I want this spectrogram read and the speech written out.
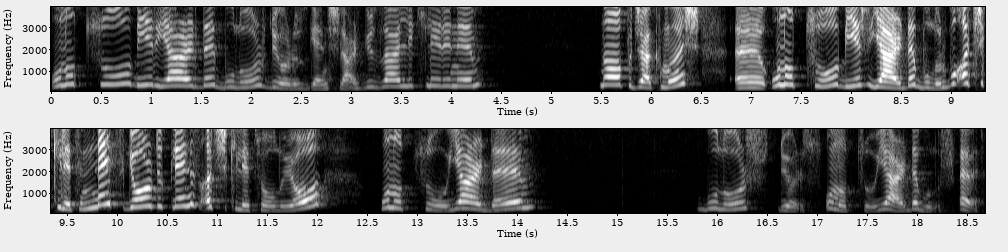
unuttuğu bir yerde bulur diyoruz gençler. Güzelliklerini ne yapacakmış? Ee, unuttuğu bir yerde bulur. Bu açık ileti. Net gördükleriniz açık ileti oluyor. Unuttuğu yerde bulur diyoruz. Unuttuğu yerde bulur. Evet.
